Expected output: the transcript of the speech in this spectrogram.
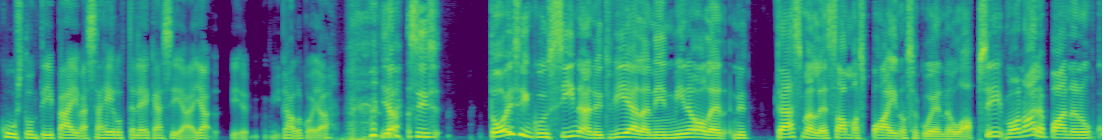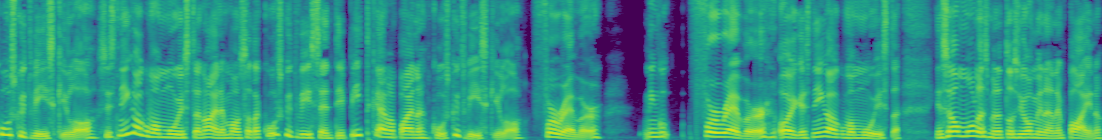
kuusi tuntia päivässä heiluttelee käsiä ja jalkoja. Ja siis toisin kuin sinä nyt vielä, niin minä olen nyt täsmälleen samassa painossa kuin ennen lapsia. Mä oon aina painanut 65 kiloa. Siis niin kauan kuin mä muistan aina, mä oon 165 senttiä pitkä ja mä painan 65 kiloa. Forever. Niin kuin forever, oikeasti, niin kauan kuin mä muistan. Ja se on mulle semmoinen tosi ominainen paino.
